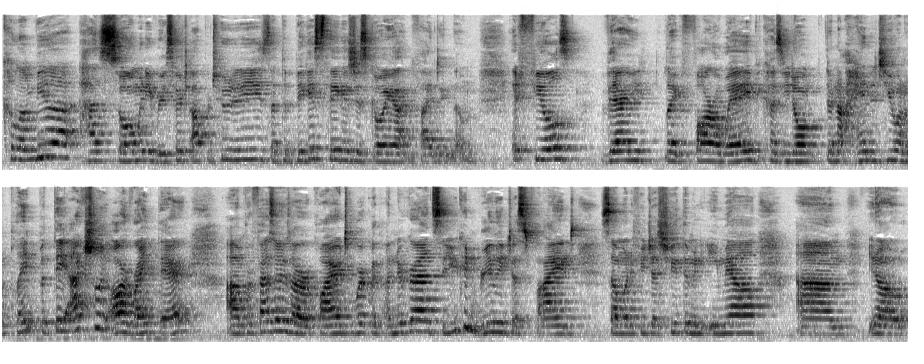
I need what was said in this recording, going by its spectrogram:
Columbia has so many research opportunities that the biggest thing is just going out and finding them. It feels very like far away because you don't they're not handed to you on a plate but they actually are right there um, professors are required to work with undergrads so you can really just find someone if you just shoot them an email um, you know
